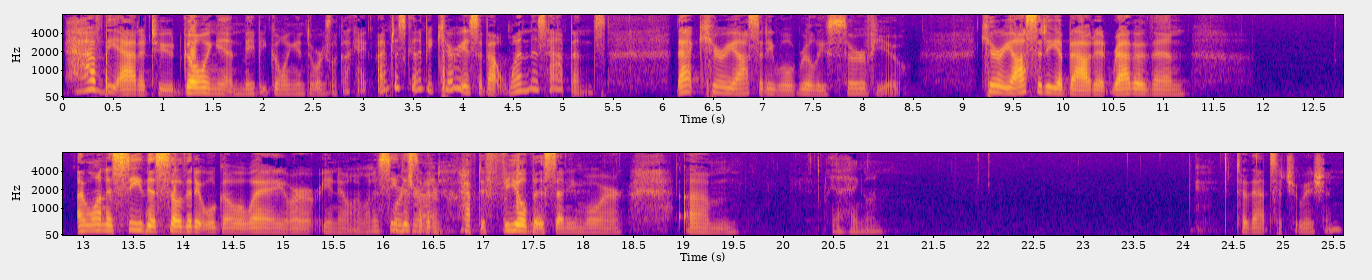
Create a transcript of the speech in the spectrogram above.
have the attitude going in, maybe going into work, like, okay, I'm just going to be curious about when this happens. That curiosity will really serve you. Curiosity about it rather than, I want to see this so that it will go away, or, you know, I want to see or this dread. so that I don't have to feel this anymore. Um, yeah, hang on. To that situation.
